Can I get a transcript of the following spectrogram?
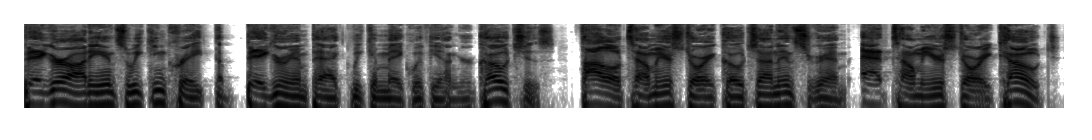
bigger audience we can create, the bigger impact we can make with younger coaches. Follow Tell Me Your Story Coach on Instagram at Tell Me Your Story Coach.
